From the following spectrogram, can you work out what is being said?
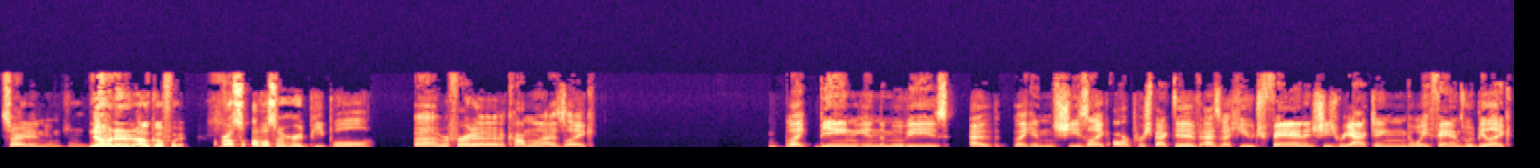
Sorry, I didn't. Even, no, no, no, no, go for it. I've also I've also heard people uh refer to Kamala as like like being in the movies as like and she's like our perspective as a huge fan and she's reacting the way fans would be like,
